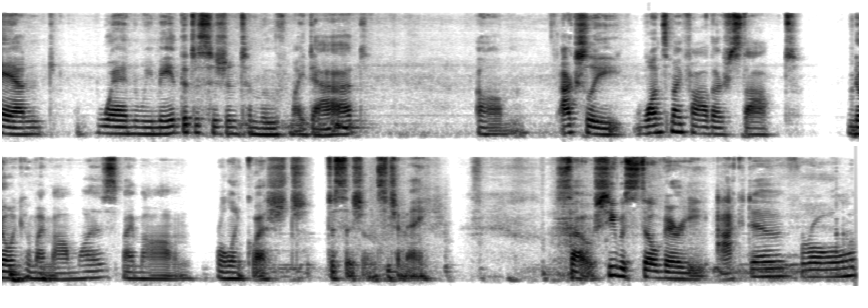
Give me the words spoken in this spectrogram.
And when we made the decision to move my dad, um, actually, once my father stopped knowing who my mom was, my mom relinquished decisions to me. So she was still very active role,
